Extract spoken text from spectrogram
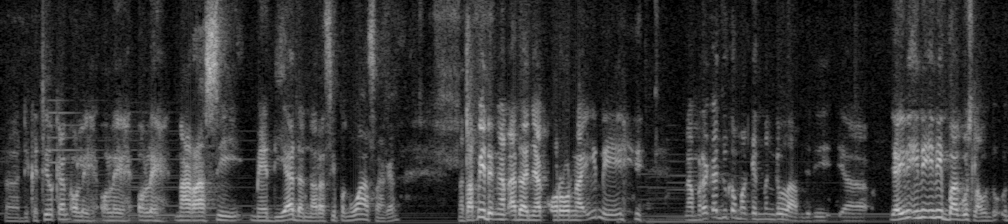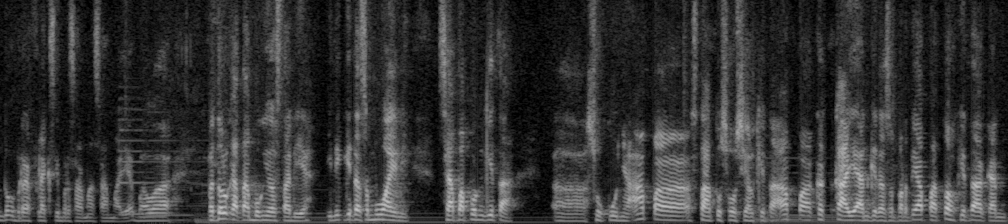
Uh, dikecilkan oleh oleh oleh narasi media dan narasi penguasa kan. Nah tapi dengan adanya corona ini, nah mereka juga makin tenggelam. Jadi ya, ya ini ini ini bagus lah untuk untuk berefleksi bersama-sama ya bahwa betul kata Bung Yos tadi ya. Ini kita semua ini, siapa pun kita, uh, sukunya apa, status sosial kita apa, kekayaan kita seperti apa, toh kita akan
